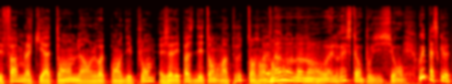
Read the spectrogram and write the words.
Ces femmes-là qui attendent, là, on le voit pendant des plombes, elles n'allaient pas se détendre un peu de temps en Ah, temps? non, non, non, non, elle restait en position. Oui, parce que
